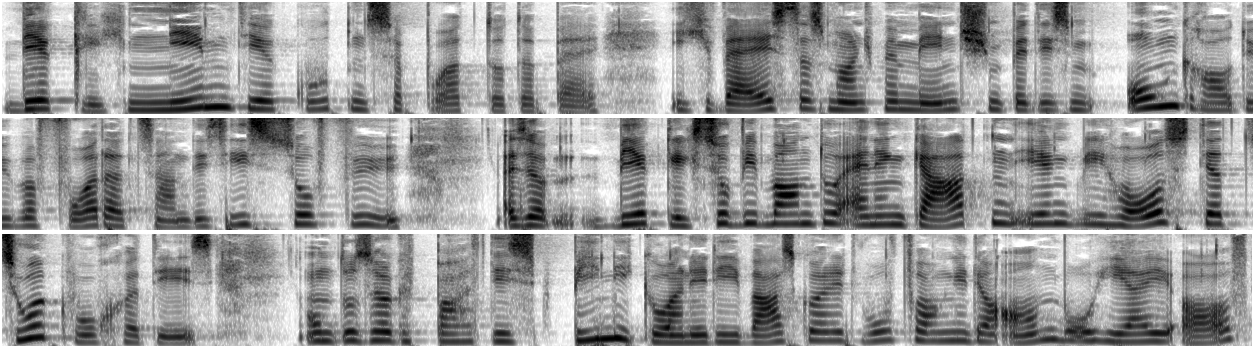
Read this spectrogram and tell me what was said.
Wirklich, nimm dir guten Support da dabei. Ich weiß, dass manchmal Menschen bei diesem Unkraut überfordert sind. Das ist so viel. Also wirklich, so wie wenn du einen Garten irgendwie hast, der zugewuchert ist und du sagst, boah, das bin ich gar nicht, ich weiß gar nicht, wo fange ich da an, wo höre ich auf,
